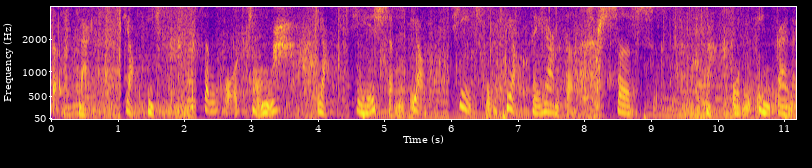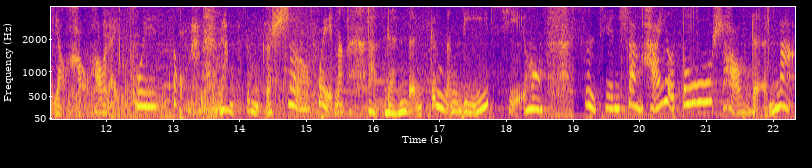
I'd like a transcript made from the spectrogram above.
的来教育，生活中啊要节省，要去除掉这样的奢侈。那我们应该呢要好好来推动啊，让整个社会呢啊人人更能理解哦，世间上还有多少人呐？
